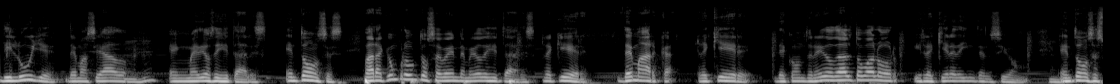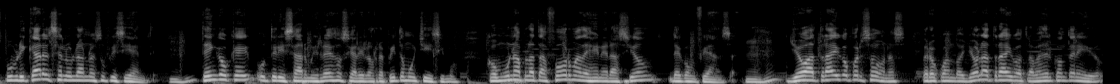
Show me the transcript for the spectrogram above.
diluye demasiado en medios digitales. Entonces, para que un producto se venda en medios digitales, requiere de marca, requiere de contenido de alto valor y requiere de intención. Ujú. Entonces, publicar el celular no es suficiente. Ujú. Tengo que utilizar mis redes sociales, y lo repito muchísimo, como una plataforma de generación de confianza. Ujú. Yo atraigo personas, pero cuando yo la traigo a través del contenido,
